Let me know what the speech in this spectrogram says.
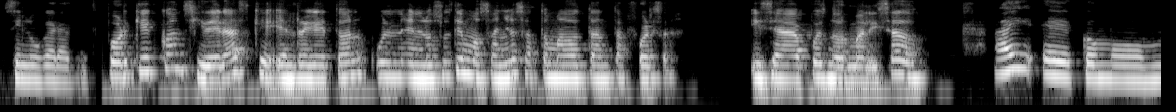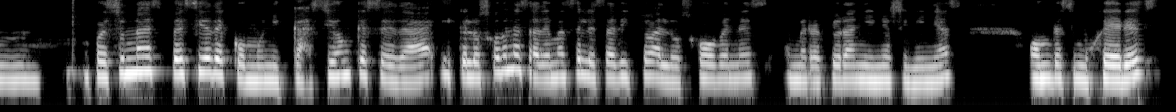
sin lugar a dudas. ¿Por qué consideras que el reggaetón en los últimos años ha tomado tanta fuerza y se ha pues normalizado? Hay eh, como mm, pues una especie de comunicación que se da y que los jóvenes además se les ha dicho a los jóvenes, me refiero a niños y niñas, hombres y mujeres,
